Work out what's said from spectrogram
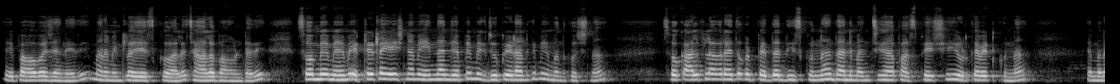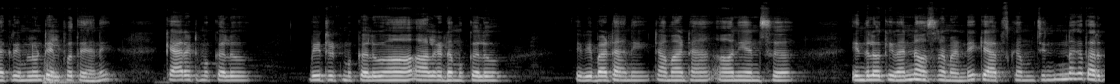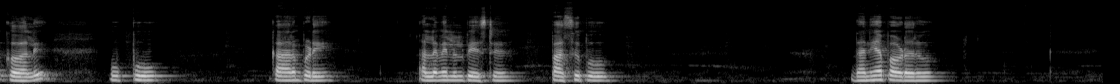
ఈ పావు భాజీ అనేది మనం ఇంట్లో చేసుకోవాలి చాలా బాగుంటుంది. సో మేము ఏం ఎట్లెట్లా చేసినాం ఏందని చెప్పి మీకు చూపించడానికి మేము ముందుకు వచ్చిన. సో కాలీఫ్లవర్ అయితే ఒకటి పెద్దది తీసుకున్నా దాన్ని మంచిగా పసుపేసి ఉడకబెట్టుకున్నా. ఏమైనా క్రిములు ఉంటే వెళ్ళిపోతాయని. క్యారెట్ ముక్కలు బీట్రూట్ ముక్కలు ఆలుగడ్డ ముక్కలు ఇవి బఠానీ టమాటా ఆనియన్స్ ఇందులోకి ఇవన్నీ అవసరం అండి క్యాప్సికమ్ చిన్నగా తరుక్కోవాలి. ఉప్పు కారం పొడి అల్లం వెల్లుల్లి పేస్ట్ పసుపు ధనియా పౌడరు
